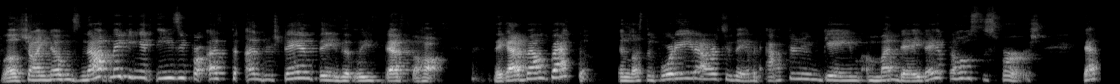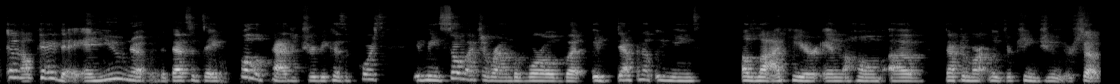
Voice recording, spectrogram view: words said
Well, Sean, you know who's not making it easy for us to understand things, at least that's the Hawks. They got to bounce back though. In less than 48 hours, they have an afternoon game Monday. They have to host the Spurs. That's MLK Day. And you know that that's a day full of pageantry because, of course, it means so much around the world, but it definitely means a lot here in the home of Dr. Martin Luther King Jr. So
